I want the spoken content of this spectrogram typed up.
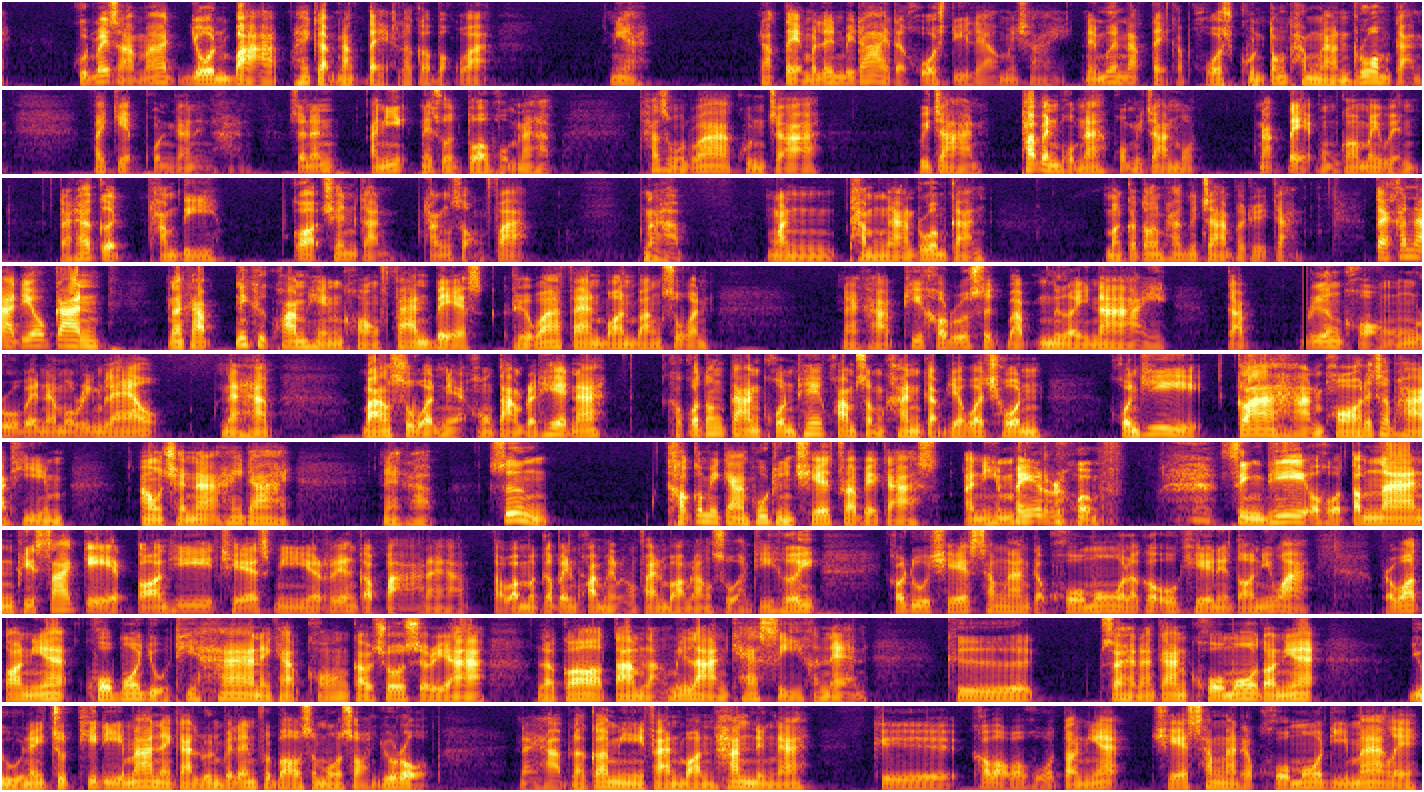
คุณไม่สามารถโยนบาปให้กับนักเตะ แล้วก็บอกว่า เนี่ย นักเตะมันเล่นไม่ได้แต่โค้ชดีแล้วไม่ใช่ ในเมื่อนักเตะกับโค้ชคุณต้องทำงานร่วมกัน ไปเก็บผลการแข่งขัน ฉะนั้นอันนี้ในส่วนตัวผมนะครับ ถ้าสมมติว่าคุณจะวิจารณ์ ถ้าเป็นผมนะ ผมวิจารณ์หมด นักเตะผมก็ไม่เว้น แต่ถ้าเกิดทำดีก็เช่นกันทั้งสองฝากนะครับ มันทำงานร่วมกัน มันก็ต้องพักวิจารณ์ไปด้วยกัน แต่ขณะเดียวกันนะครับ นี่คือความเห็นของแฟนเบสหรือว่าแฟนบอลบางส่วนนะครับ ที่เขารู้สึกแบบเหนื่อยหน่ายกับเรื่องของรูเบนอมริมแล้วนะครับ บางส่วนเนี่ยของต่างประเทศนะเขาก็ต้องการคนเทความสำคัญกับเยาวชน คนที่กล้าหาญพอที่จะพาทีมเอาชนะให้ได้นะครับ ซึ่งเขาก็มีการพูดถึงเชสฟราเบกัสอันนี้ไม่รวมสิ่งที่ โอ้โห ตำนานพิซซ่าเกตตอนที่เชสมีเรื่องกับป๋านะครับ แต่ว่ามันก็เป็นความเห็นของแฟนบอลบางส่วนที่ เฮ้ย เขาดูเชสทำงานกับโคโมแล้วก็โอเคในตอนนี้ว่ะ เพราะว่าตอนนี้โคโมอยู่ที่ 5 นะครับ ของเกาโชเซเรีย แล้วก็ตามหลังมิลานแค่ 4 คะแนน คือสถานการณ์โคโมตอนนี้ อยู่ในจุดที่ดีมากในการลุ้นไปเล่นฟุตบอลสโมสรยุโรปนะครับแล้วก็มีแฟนบอลท่านหนึ่งนะ คือเขาบอกว่าโหตอนนี้เชสทำงานกับโคโมดีมากเลย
